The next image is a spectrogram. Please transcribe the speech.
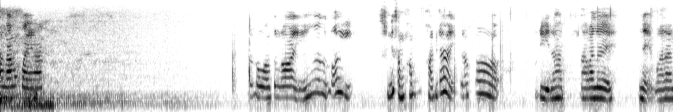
างน้ำลงไปครับระวังต้นอ้อยเออต้นอ้อยสิ่งที่สำคัญขาดไม่ได้ แล้วก็ดีนะครับมามาเลยแหนวันนั้น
